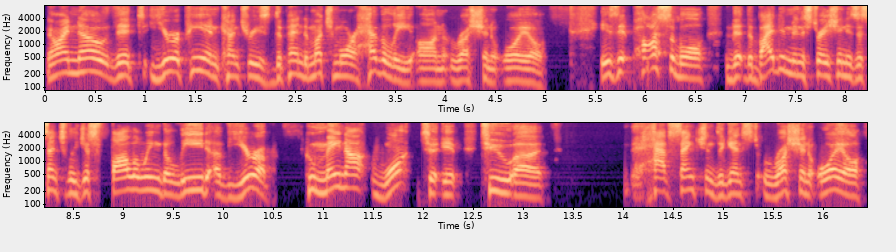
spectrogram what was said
Now, I know that European countries depend much more heavily on Russian oil. Is it possible that the Biden administration is essentially just following the lead of Europe, who may not want to, to uh, have sanctions against Russian oil,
